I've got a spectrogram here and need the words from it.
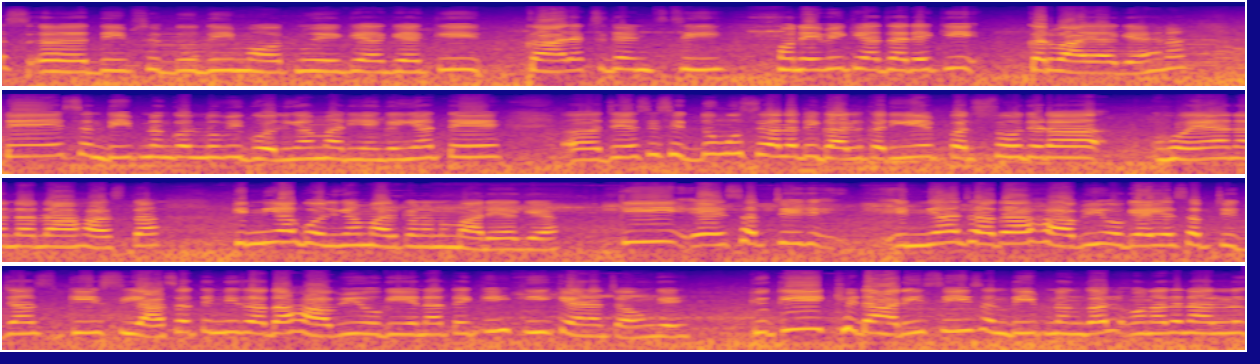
ਅ, ਦੀਪ ਸਿੱਧੂ ਦੀ ਮੌਤ ਨੂੰ ਇਹ ਕਿਹਾ ਗਿਆ ਕਿ ਕਾਰ ਐਕਸੀਡੈਂਟ ਸੀ। ਹੁਣ ਇਹ ਵੀ ਕਿਹਾ ਜਾ ਰਿਹਾ ਕਿ ਕਰਵਾਇਆ ਗਿਆ ਹੈ ਨਾ ਤੇ ਸੰਦੀਪ ਨੰਗਲ ਨੂੰ ਵੀ ਗੋਲੀਆਂ ਮਾਰੀਆਂ ਗਈਆਂ ਤੇ ਜੇ ਅਸੀਂ ਸਿੱਧੂ ਮੂਸੇਵਾਲਾ ਦੀ ਗੱਲ ਕਰੀਏ ਪਰਸੋਂ ਜਿਹੜਾ ਹੋਇਆ ਇਹਨਾਂ ਦਾ ਨਾ ਹਾਸਤਾ ਕਿੰਨੀਆਂ ਗੋਲੀਆਂ ਮਾਰ ਕੇ ਉਹਨਾਂ ਨੂੰ ਮਾਰਿਆ ਗਿਆ? ਕਿ ਇਹ ਸਭ ਚੀਜ਼ ਇੰਨਾ ਜ਼ਿਆਦਾ ਹਾਵੀ ਹੋ ਗਿਆ ਇਹ ਸਭ ਚੀਜ਼ਾਂ ਕਿ ਸਿਆਸਤ ਇੰਨੀ ਜ਼ਿਆਦਾ ਹਾਵੀ ਹੋ ਗਈ ਇਹਨਾਂ ਤੇ ਕਿ ਕੀ ਕਹਿਣਾ ਚਾਹੋਗੇ? ਕਿਉਂਕਿ ਖਿਡਾਰੀ ਸੀ ਸੰਦੀਪ ਨੰਗਲ ਉਹਨਾਂ ਦੇ ਨਾਲ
